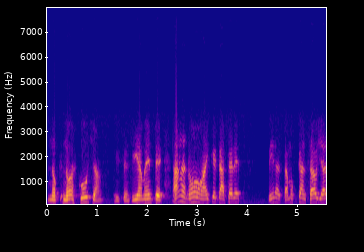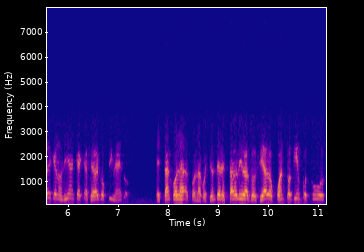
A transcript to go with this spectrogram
no, no escuchan y sencillamente, ah, no, hay que hacer esto. Mira, estamos cansados ya de que nos digan que hay que hacer algo primero. Están con la, con la cuestión del Estado Libre Asociado. ¿Cuánto tiempo estuvo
